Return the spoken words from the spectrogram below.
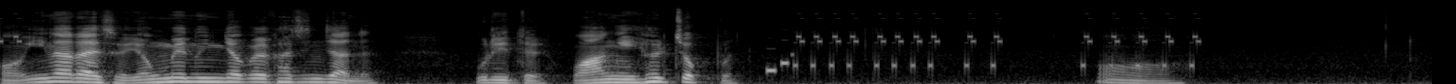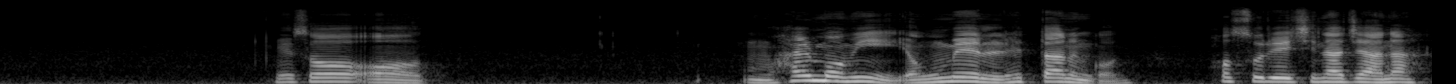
어, 이 나라에서 영매 능력을 가진 자는 우리들 왕의 혈족뿐. 어. 그래서 어, 음, 할멈이 영매를 했다는 건 헛소리에 지나지 않아.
